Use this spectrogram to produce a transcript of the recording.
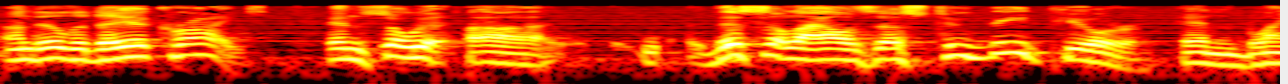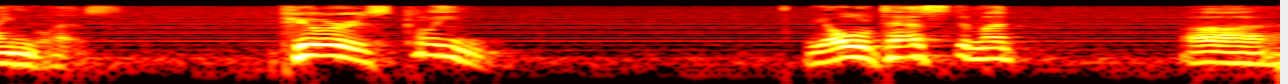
until the day of Christ. And so uh, this allows us to be pure and blameless. Pure is clean The Old Testament, uh,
